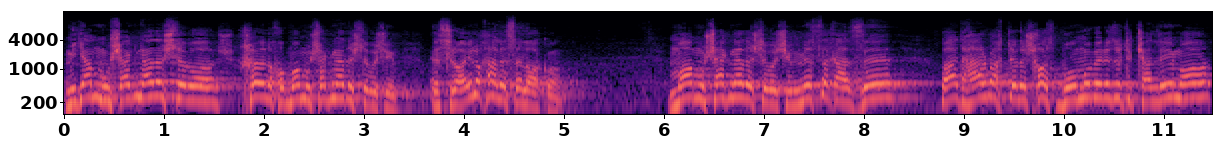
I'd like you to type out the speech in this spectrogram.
میگن موشک نداشته باش. خیلی خب ما موشک نداشته باشیم. اسرائیل رو خل سلاح کن. ما موشک نداشته باشیم. مثل غزه بعد هر وقت دلش خواست بمبو بریزه تو کله ما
